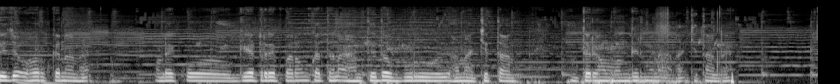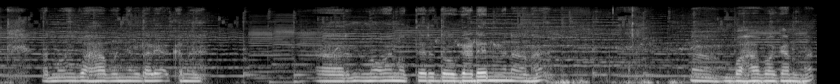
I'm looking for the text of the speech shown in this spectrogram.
ᱫᱮᱡᱚᱜ ᱦᱚᱨ ᱠᱟᱱᱟ ᱱᱟᱦᱟᱜ ᱚᱸᱰᱮ ᱠᱚ ᱜᱮᱴ ᱨᱮ ᱯᱟᱨᱚᱢ ᱠᱟᱛᱮ ᱱᱟᱦᱟᱜ ᱦᱟᱱᱛᱮ ᱫᱚ ᱵᱩᱨᱩ ᱦᱟᱱᱟ ᱪᱮᱛᱟᱱ ᱚᱱᱛᱮ ᱨᱮᱦᱚᱸ ᱢᱚᱱᱫᱤᱨ ᱢᱮᱱᱟᱜᱼᱟ ᱱᱟᱦᱟᱜ ᱪᱮᱛᱟᱱ ᱨᱮ ᱟᱨ ᱱᱚᱜᱼᱚᱭ ᱵᱟᱦᱟ ᱵᱚᱱ ᱧᱮᱞ ᱫᱟᱲᱮᱭᱟᱜ ᱠᱟᱱᱟ ᱟᱨ ᱱᱚᱜᱼᱚᱭ ᱱᱚᱛᱮ ᱨᱮᱫᱚ ᱜᱟᱨᱰᱮᱱ ᱢᱮᱱᱟᱜᱼᱟ ᱱᱟᱦᱟᱜ ᱵᱟᱦᱟ ᱵᱟᱜᱟᱱ ᱱᱟᱦᱟᱜ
